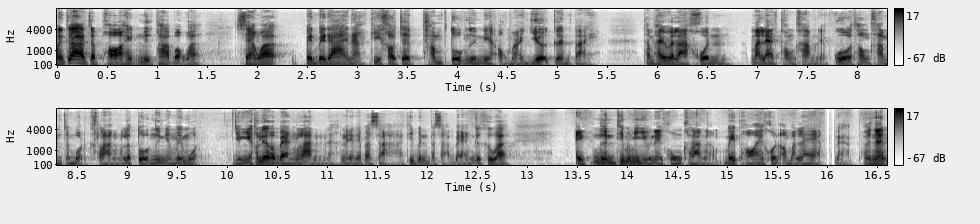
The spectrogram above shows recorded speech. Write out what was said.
มันก็อาจจะพอให้นึกภาพบอกว่า แสดงว่าเป็นไปได้นะ ที่เขาจะทำตั๋วเงินเนี้ยออกมาเยอะเกินไปทำให้เวลาคนมาแลกทองคำเนี่ยกลัวทองคำจะหมดคลัง แล้วตั๋วเงินยังไม่หมด อย่างนี้เขาเรียกว่าแบงก์ลันนะในในภาษาที่เป็นภาษาแบงก์ก็คือว่าไอ้เงินที่มันมีอยู่ในคงคลังอะไม่พอให้คนเอามาแลกนะครับเพราะฉะนั้น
